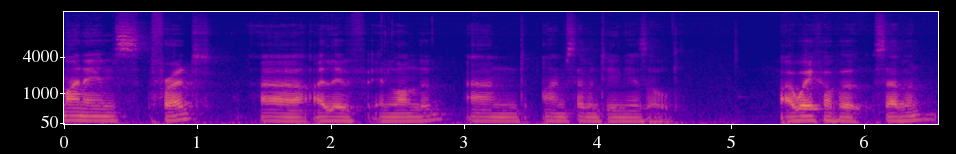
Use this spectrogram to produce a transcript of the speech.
My name's Fred. Uh, I live in London and I'm 17 years old. I wake up at 7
